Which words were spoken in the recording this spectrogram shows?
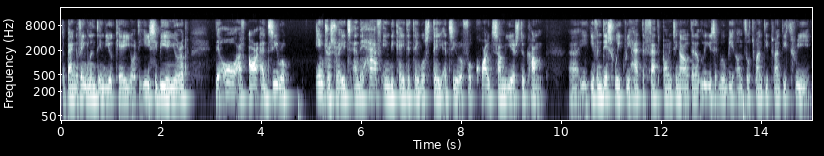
the Bank of England in the UK, or the ECB in Europe, they all have, are at zero interest rates and they have indicated they will stay at zero for quite some years to come. Uh, even this week, we had the Fed pointing out that at least it will be until 2023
